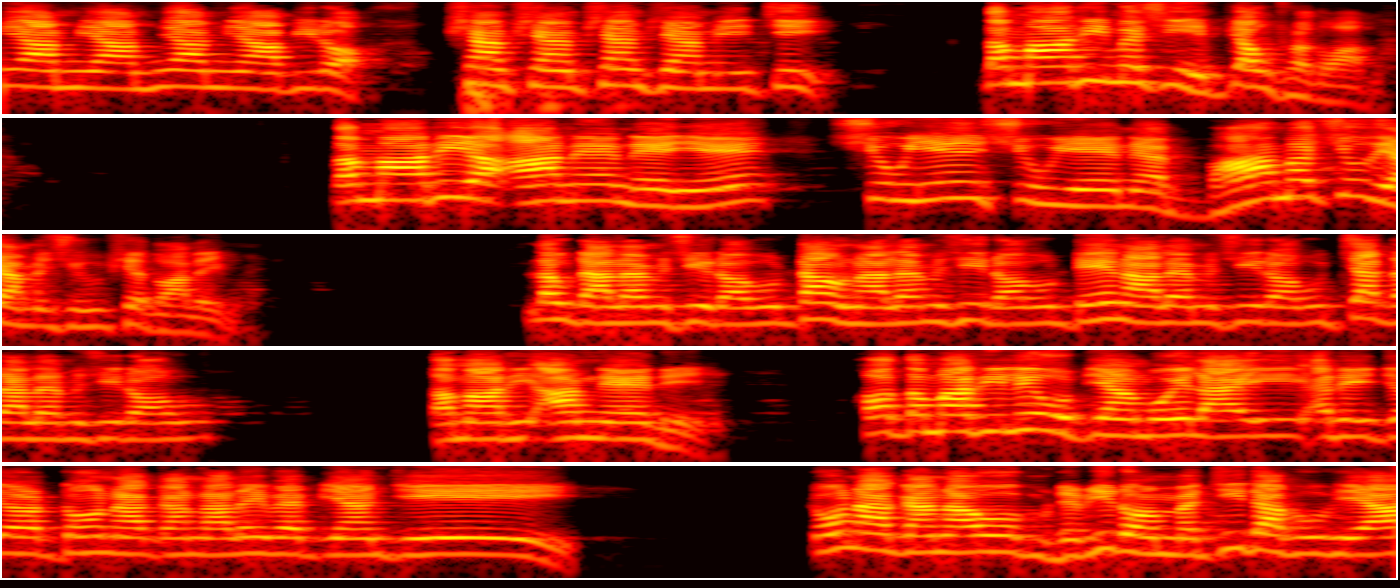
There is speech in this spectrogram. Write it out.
မြားမြားမြားမြားပြီးတော့ဖြန့်ဖြန့်ဖြန့်ဖြန့်ပြီးကြည့်တမာတိမရှိရင်ပျောက်ထွက်သွားမှာတမာတိကအားနေနေရင်ရှူရင်းရှူရင်းနဲ့ဘာမှရှူစရာမရှိဘူးဖြစ်သွားလိမ့်မယ်လောက်တာလည်းမရှိတော့ဘူးတောက်တာလည်းမရှိတော့ဘူးတင်းတာလည်းမရှိတော့ဘူးကြက်တာလည်းမရှိတော့ဘူးတမာတိအားနေနေ ဟောတမာတိလေးကိုပြန်မွေးလိုက်အဲ့ဒီကျော်တောနာကန္နာလေးပဲပြန်ကြည့်တောနာကန္နာကိုတပည့်တော်မကြည့်တတ်ဘူးဗျာ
